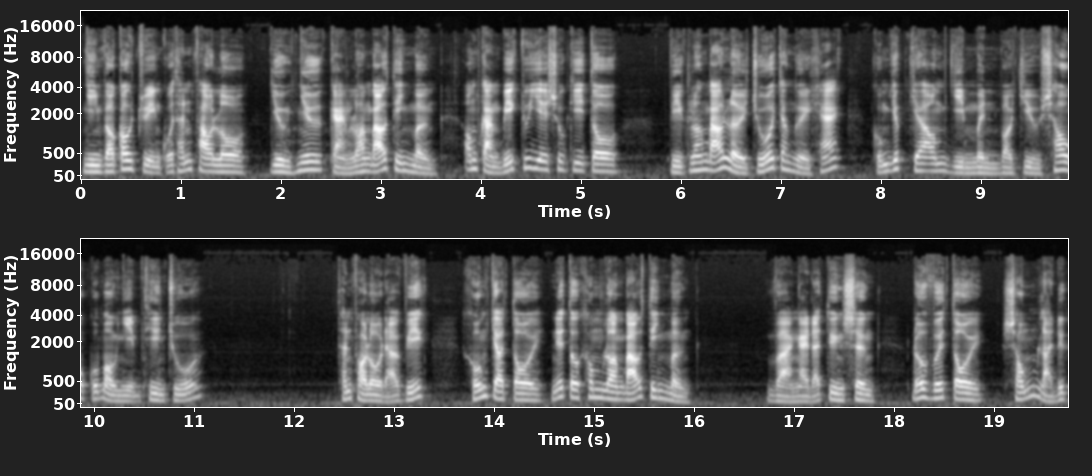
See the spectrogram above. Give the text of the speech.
Nhìn vào câu chuyện của Thánh Phaolô, dường như càng loan báo tin mừng, ông càng biết Chúa Giêsu Kitô. Việc loan báo lời Chúa cho người khác cũng giúp cho ông dìm mình vào chiều sâu của mầu nhiệm Thiên Chúa. Thánh Phaolô đã viết, khốn cho tôi nếu tôi không loan báo tin mừng. Và Ngài đã tuyên xưng, đối với tôi, sống là Đức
